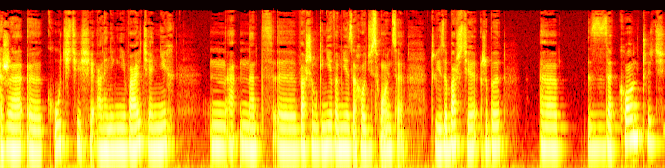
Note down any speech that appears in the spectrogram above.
że y, kłóćcie się, ale nie gniewajcie, niech nad y, waszym gniewem nie zachodzi słońce. Czyli zobaczcie, żeby e, zakończyć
